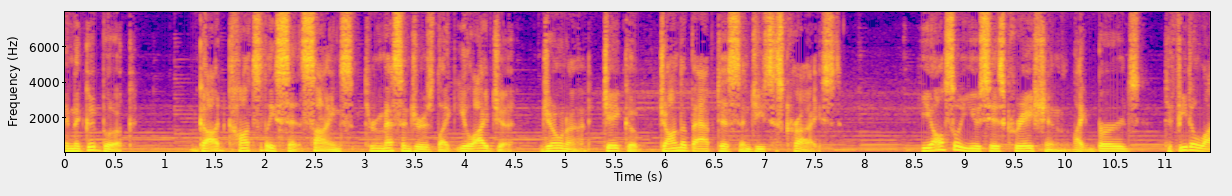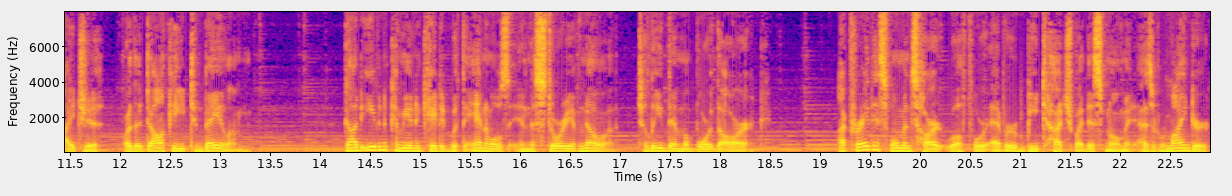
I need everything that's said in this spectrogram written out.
In the good book, God constantly sent signs through messengers like Elijah, Jonah, Jacob, John the Baptist, and Jesus Christ. He also used his creation, like birds, to feed Elijah or the donkey to Balaam. God even communicated with the animals in the story of Noah to lead them aboard the ark. I pray this woman's heart will forever be touched by this moment as a reminder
